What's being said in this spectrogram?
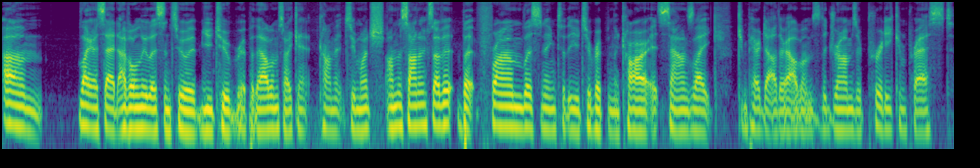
Um, like I said, I've only listened to a YouTube rip of the album, so I can't comment too much on the sonics of it. But from listening to the YouTube rip in the car, it sounds like compared to other albums, the drums are pretty compressed,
